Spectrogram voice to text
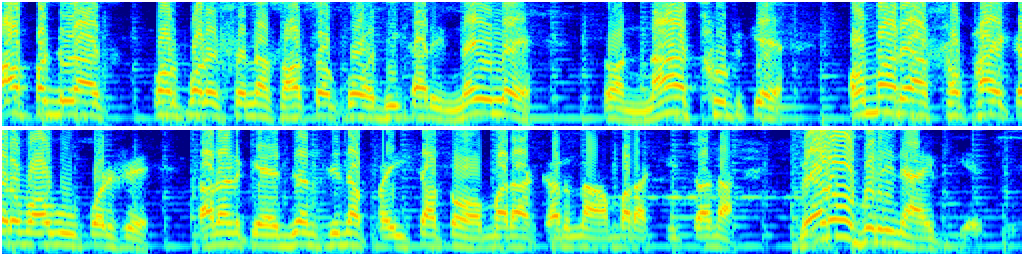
આ પગલા કોર્પોરેશનના શાસકો અધિકારી નહીં લે, તો ના છૂટકે અમારે આ સફાઈ કરવા આવવું પડશે. કારણ કે એજન્સીના પૈસા તો અમારા ઘરના, અમારા ખીચાના વેરો ભરીને આપીએ છીએ.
